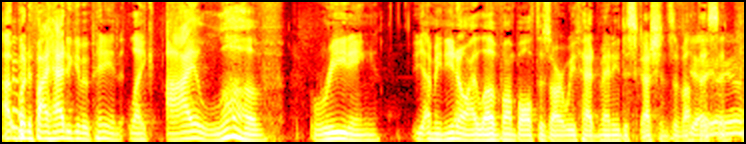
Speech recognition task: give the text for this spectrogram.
uh, but if i had to give opinion like i love reading I mean, you know, I love von Balthasar. We've had many discussions about Yeah, this, yeah, and, yeah.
